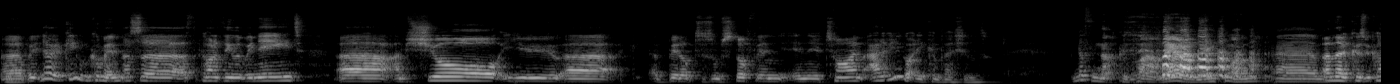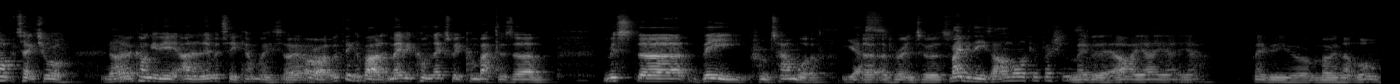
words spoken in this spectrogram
Uh, but no, keep them coming. That's, uh, that's the kind of thing that we need. Uh, I'm sure you uh, have been up to some stuff in, in your time. Ad, have you got any confessions? Nothing that can play out there, Andy. Come on. Um, Oh no, because we can't protect you all. No. uh, we can't give you anonymity, can we? So, No. all right, we'll think about it. Maybe come next week, come back as um, Mr. B from Tamworth Yes. uh, has written to us. maybe these are my confessions. Maybe they are, yeah, yeah, yeah. Maybe you're mowing that lawn.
